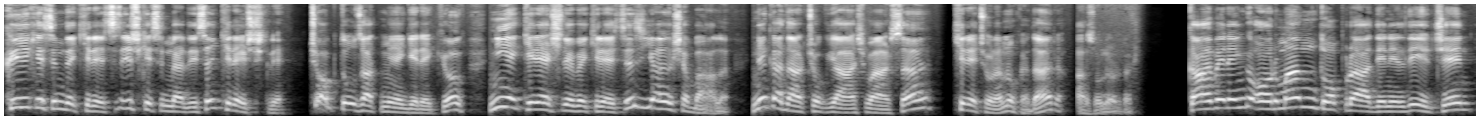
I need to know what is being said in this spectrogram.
Kıyı kesimde kireçsiz, iç kesimlerde ise kireçli. Çok da uzatmaya gerek yok. Niye kireçli ve kireçsiz? Yağışa bağlı. Ne kadar çok yağış varsa kireç oranı o kadar az olurdu. Kahverengi orman toprağı denildiği için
